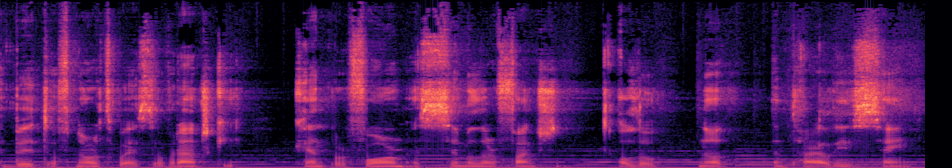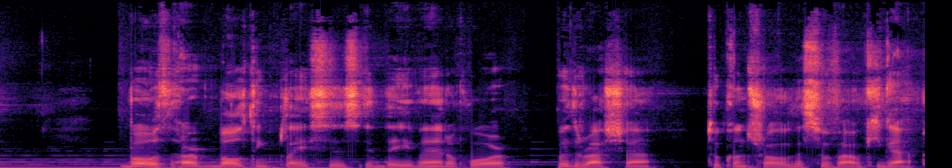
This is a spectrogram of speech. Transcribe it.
a bit of northwest of Raczki, can perform a similar function, although not entirely the same. Both are bolting places in the event of war with Russia to control the Suwałki Gap.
